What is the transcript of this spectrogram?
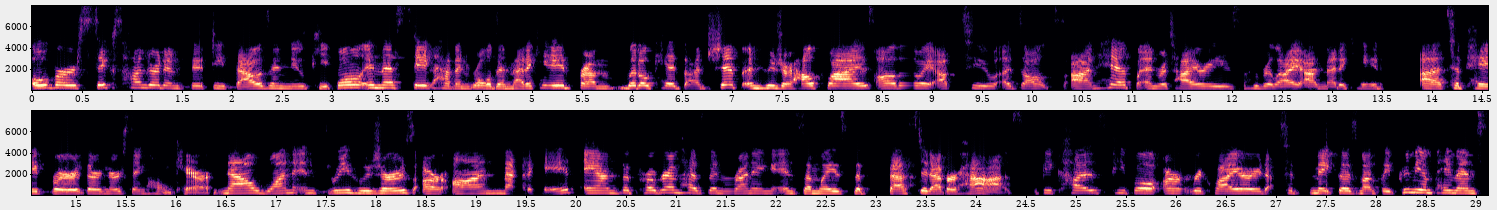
Over 650,000 new people in this state have enrolled in Medicaid from little kids on CHIP and Hoosier Healthwise, all the way up to adults on HIP and retirees who rely on Medicaid uh, to pay for their nursing home care. Now, one in three Hoosiers are on Medicaid, and the program has been running in some ways the best it ever has because people aren't required to make those monthly premium payments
